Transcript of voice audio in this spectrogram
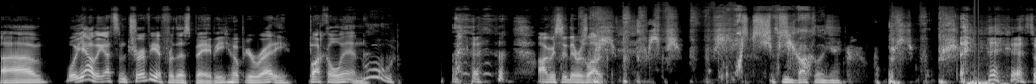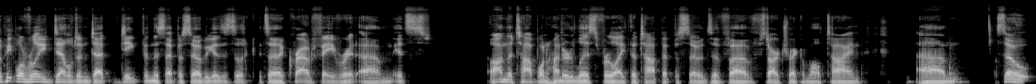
Um, well, yeah, we got some trivia for this baby. Hope you're ready. Buckle in. Obviously, there was a lot of buckling in. so people have really delved in de- deep in this episode because it's a it's a crowd favorite. Um, it's on the top 100 list for like the top episodes of, of Star Trek of all time. Um, so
